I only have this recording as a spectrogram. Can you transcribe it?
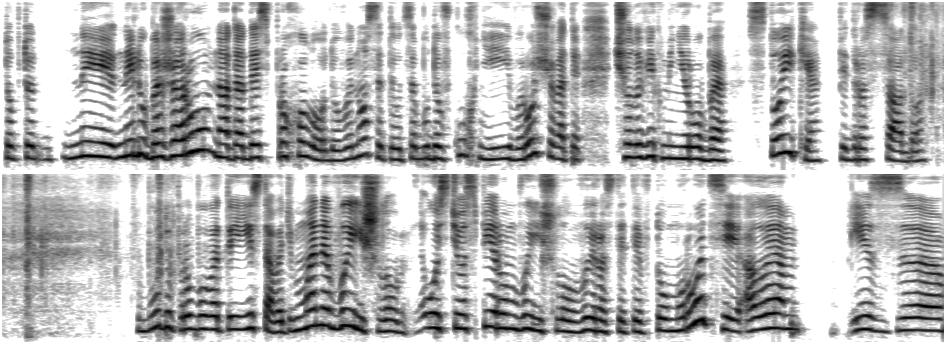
Тобто не, не любить жару, треба десь прохолоду виносити. Оце буде в кухні її вирощувати. Чоловік мені робить стойки під розсаду. Буду пробувати її ставити. В мене вийшло, остеоспіром вийшло виростити в тому році, але із, е,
